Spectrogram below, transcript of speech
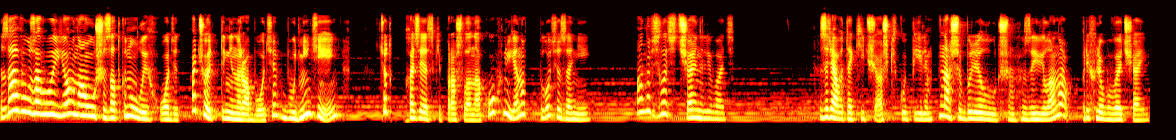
Зову, зову ее, она уши заткнула и ходит. А что это ты не на работе? Будний день. Тетка хозяйски прошла на кухню, я на плоте за ней. Она взялась чай наливать. «Зря вы такие чашки купили. Наши были лучше», — заявила она, прихлебывая чай.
